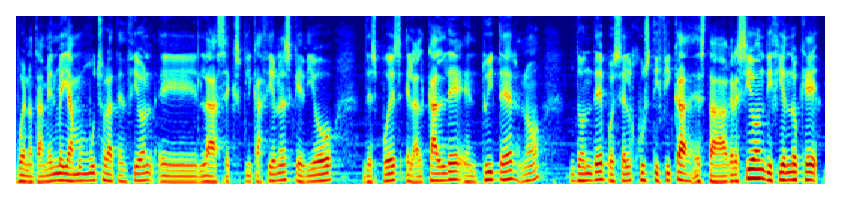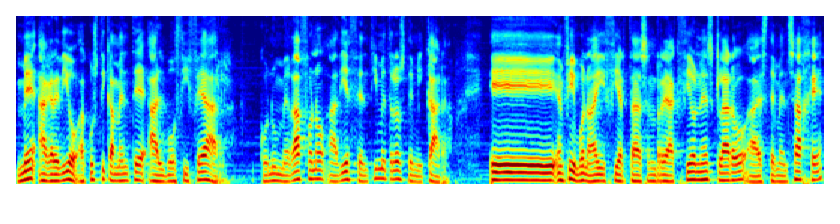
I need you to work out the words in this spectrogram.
bueno, también me llamó mucho la atención eh, las explicaciones que dio después el alcalde en Twitter, ¿no? Donde pues él justifica esta agresión diciendo que me agredió acústicamente al vocifear con un megáfono a 10 centímetros de mi cara. Eh, en fin, bueno, hay ciertas reacciones, claro, a este mensaje.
